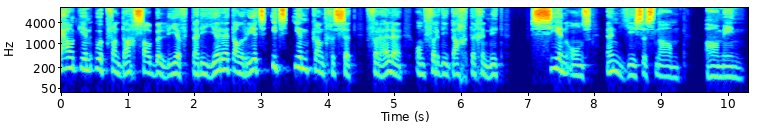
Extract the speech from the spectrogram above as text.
elkeen ook vandag sal beleef dat die Here het alreeds iets eenkant gesit vir hulle om vir die dag te geniet. Seën ons in Jesus naam. Amen.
